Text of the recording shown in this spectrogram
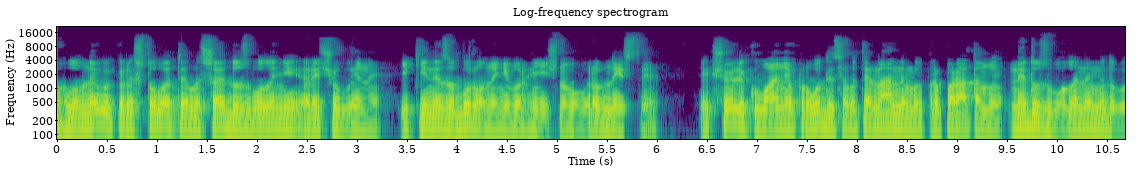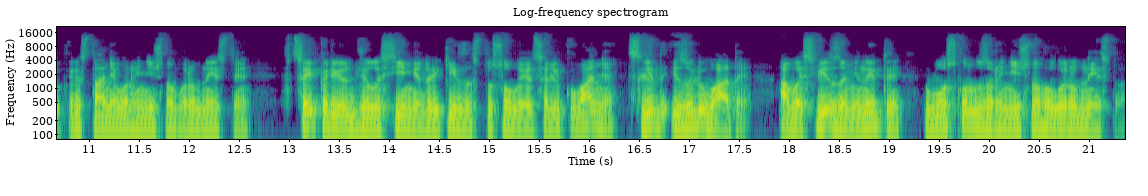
Головне використовувати лише дозволені речовини, які не заборонені в органічному виробництві. Якщо лікування проводиться ветеринарними препаратами, недозволеними до використання в органічному виробництві, в цей період бджолосім'ї, до яких застосовується лікування, слід ізолювати, а весь віз замінити воском з органічного виробництва.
